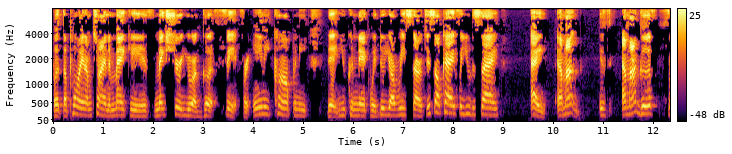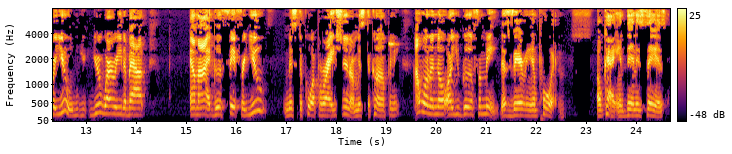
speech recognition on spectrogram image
but the point I'm trying to make is make sure you're a good fit for any company that you connect with. Do your research. It's okay for you to say, "Hey, am I is am I good for you?" You're worried about, "Am I a good fit for you?" Mr. Corporation or Mr. Company. I want to know, are you good for me? That's very important. Okay, and then it says,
